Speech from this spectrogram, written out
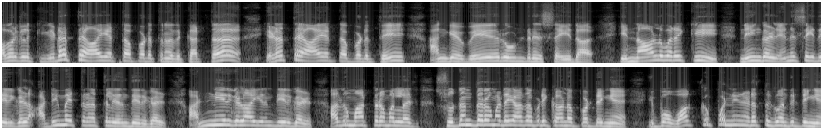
அவர்களுக்கு இடத்தை ஆயத்தப்படுத்தினது கத்த இடத்தை ஆயத்தப்படுத்தி அங்கே வேறொன்று செய்தார். இந்நாள் வரைக்கும் நீங்கள் என்ன செய்தீர்கள்? அடிமைத்தன அடிமைத்தனத்தில் இருந்தீர்கள் அந்நியர்களாக இருந்தீர்கள். அது மாத்திரமல்ல சுதந்திரம் அடையாதபடி காணப்பட்டீங்க. இப்போ வாக்கு பண்ணின இடத்துக்கு வந்துட்டீங்க.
